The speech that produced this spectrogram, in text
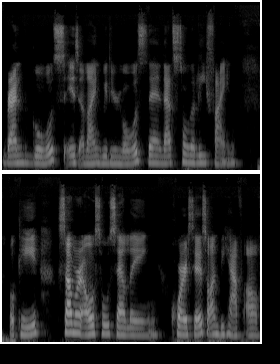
brand goals is aligned with your goals, then that's totally fine. Okay. Some are also selling courses on behalf of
